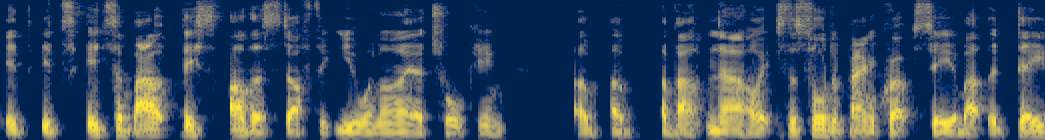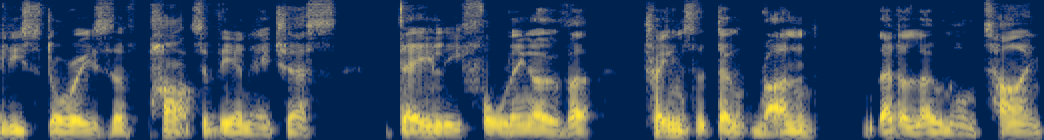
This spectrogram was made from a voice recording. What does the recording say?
It, it's it's about this other stuff that you and I are talking about now. It's the sort of bankruptcy about the daily stories of parts of the NHS daily falling over, trains that don't run, let alone on time.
